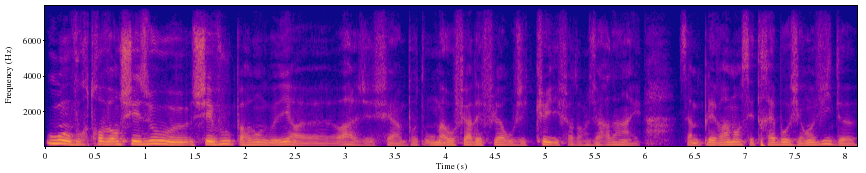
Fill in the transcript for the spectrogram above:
ou en vous retrouvant chez vous, chez vous pardon, de vous dire, euh, oh, j'ai fait un pot, on m'a offert des fleurs ou j'ai cueilli des fleurs dans le jardin et ça me plaît vraiment, c'est très beau, j'ai envie de,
